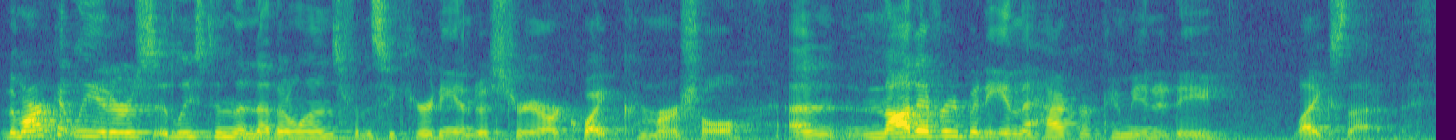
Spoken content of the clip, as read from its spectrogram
the market leaders, at least in the Netherlands, for the security industry, are quite commercial, and not everybody in the hacker community likes that.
